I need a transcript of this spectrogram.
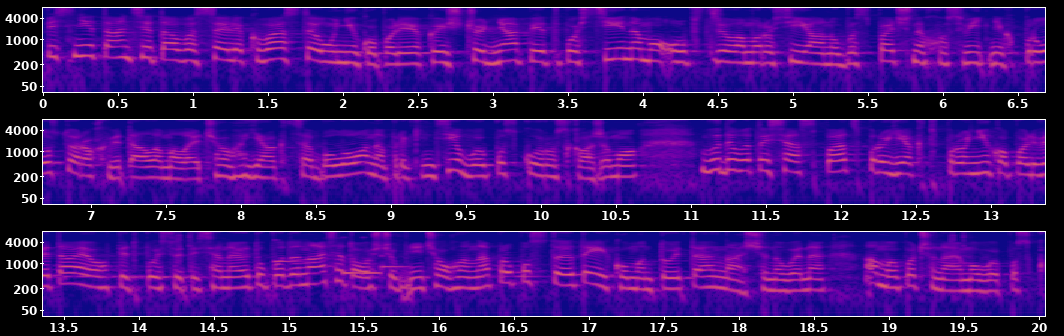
Пісні, танці та веселі квести у Нікополі, який щодня під постійними обстрілами росіян у безпечних освітніх просторах вітали малечу. Як це було наприкінці випуску, розкажемо. Ви дивитеся спецпроєкт про Нікополь. Вітаю. Підписуйтеся на Ютуб 11, щоб нічого не пропустити, і коментуйте наші новини. А ми починаємо випуск.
